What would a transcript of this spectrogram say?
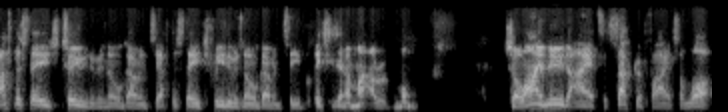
After stage two, there was no guarantee. After stage three, there was no guarantee. But this is in a matter of months. So I knew that I had to sacrifice a lot,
